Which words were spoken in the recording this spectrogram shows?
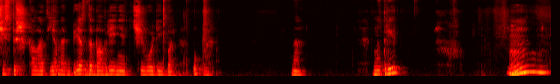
Чистый шоколад, Яна, без добавления чего-либо. Опа. На. Внутри. М-м-м.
